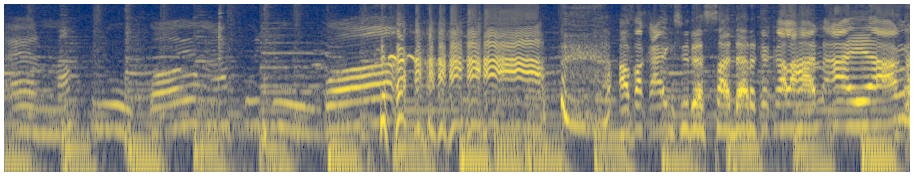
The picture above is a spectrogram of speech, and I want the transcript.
Enak juga yang aku juga. Apakah yang sudah sadar kekalahan Ayang?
